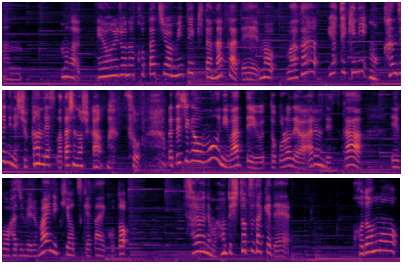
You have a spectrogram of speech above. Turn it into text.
あの、まあ、いろいろな子たちを見てきた中で、まあ、我が家的にもう完全にね主観です。私の主観。そう。私が思うにはっていうところではあるんですが英語を始める前に気をつけたいこと。それはねもうほんと一つだけで子供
